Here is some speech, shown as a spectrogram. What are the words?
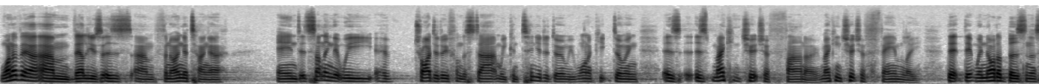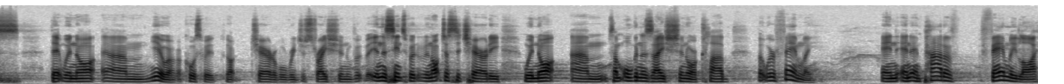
One of our um, values is um, whanaungatanga, and it's something that we have tried to do from the start and we continue to do and we want to keep doing is, is making church a whānau, making church a family. That, that we're not a business, that we're not, um, yeah, well, of course we've got charitable registration, but in the sense, but we're not just a charity, we're not um, some organization or a club, but we're a family. And, and, and part of family life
